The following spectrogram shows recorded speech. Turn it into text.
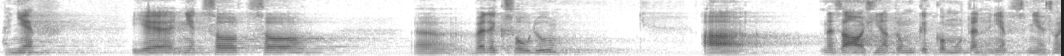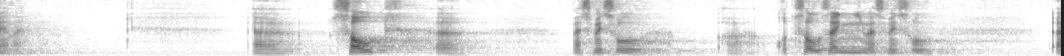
Hněv je něco, co e, vede k soudu a nezáleží na tom, ke komu ten hněv směřujeme. Soud eh, ve smyslu eh, odsouzení, ve smyslu eh,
